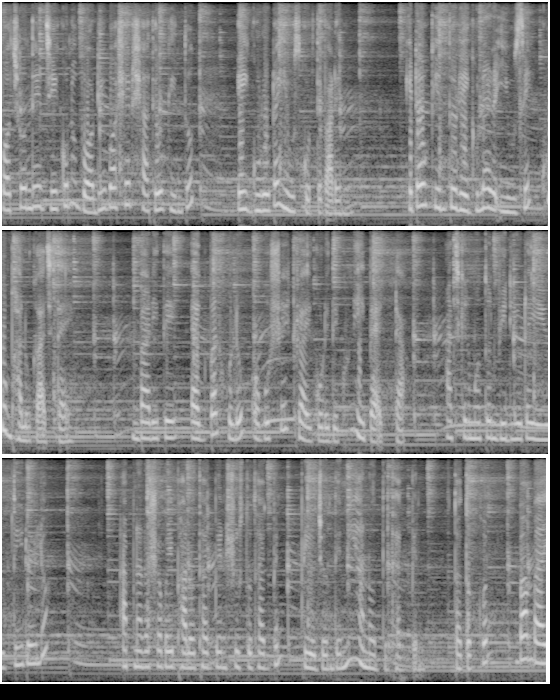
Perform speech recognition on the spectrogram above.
পছন্দের যে কোনো বডি ওয়াশের সাথেও কিন্তু এই গুঁড়োটা ইউজ করতে পারেন। এটাও কিন্তু রেগুলার ইউজে খুব ভালো কাজ দেয়। বাড়িতে একবার হলেও অবশ্যই ট্রাই করে দেখুন এই প্যাকটা আজকের মতন ভিডিওটা এই অবধিই রইল। আপনারা সবাই ভালো থাকবেন, সুস্থ থাকবেন, প্রিয়জনদের নিয়ে আনন্দে থাকবেন। ততক্ষণ বা বাই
